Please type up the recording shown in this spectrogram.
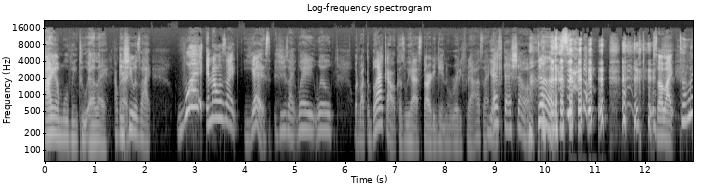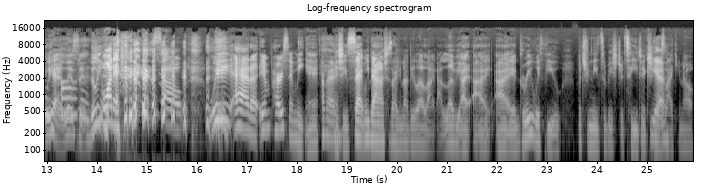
I am moving to LA. Okay. And she was like, what? And I was like, yes. And she was like, wait, well, what about the blackout? Because we had started getting ready for that. I was like, Yeah. F that show. I'm done. so like Delete we had listen, that delete all that. so we had an in-person meeting Okay. and she sat me down. She's like, you know, Dila, like, I love you. I I I agree with you, but you need to be strategic. She Yeah. was like, you know,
